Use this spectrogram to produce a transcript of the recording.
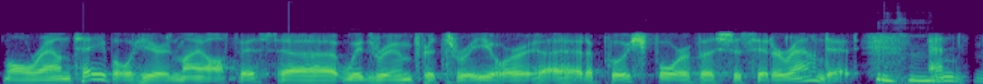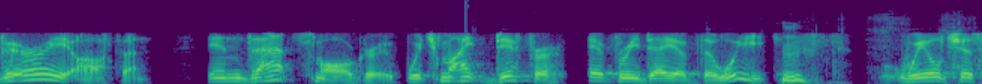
small round table here in my office uh, with room for three or uh, at a push, four of us to sit around it. Mm-hmm. And very often, in that small group, which might differ every day of the week, mm. we'll just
